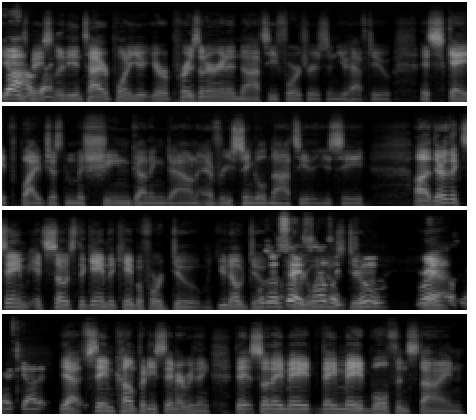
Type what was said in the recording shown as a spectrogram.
Yeah, okay. basically the entire point of you're, you're a prisoner in a nazi fortress and you have to escape by just machine gunning down every single nazi that you see uh, they're the same it's so it's the game that came before doom you know doom say, everyone knows like Doom. Right. Yeah. Okay. Got it. yeah, same company, same everything. They, so they made they made Wolfenstein.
